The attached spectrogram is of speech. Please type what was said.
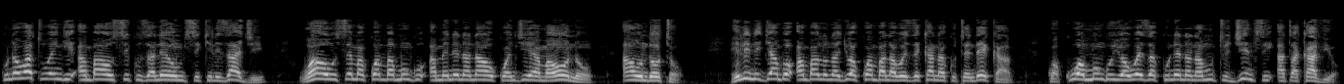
kuna watu wengi ambao siku za leo msikilizaji wao husema kwamba mungu amenena nao kwa njia ya maono au ndoto. Hili ni jambo ambalo najua kwamba lawezekana kutendeka kwa kuwa mungu yuwaweza kunena na mtu jinsi atakavyo.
